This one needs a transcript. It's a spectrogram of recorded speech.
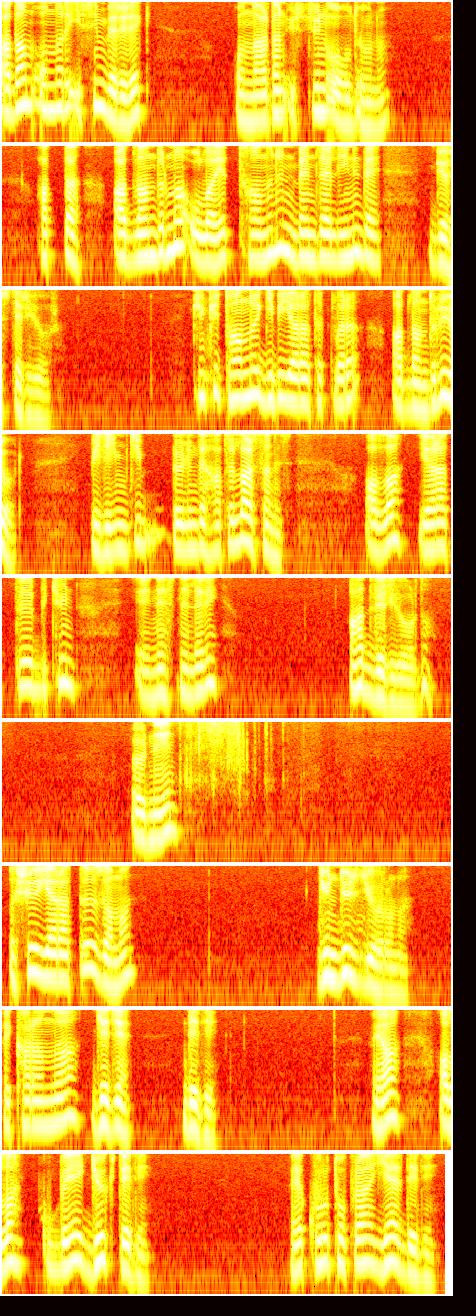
Adam onlara isim vererek onlardan üstün olduğunu, hatta adlandırma olayı Tanrı'nın benzerliğini de gösteriyor. Çünkü Tanrı gibi yaratıkları adlandırıyor. Birinci bölümde hatırlarsanız Allah yarattığı bütün e, nesneleri ad veriyordu. Örneğin ışığı yarattığı zaman gündüz diyor ona ve karanlığa gece dedi. Veya Allah kubbeye gök dedi. Veya kuru toprağa yer dedi.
